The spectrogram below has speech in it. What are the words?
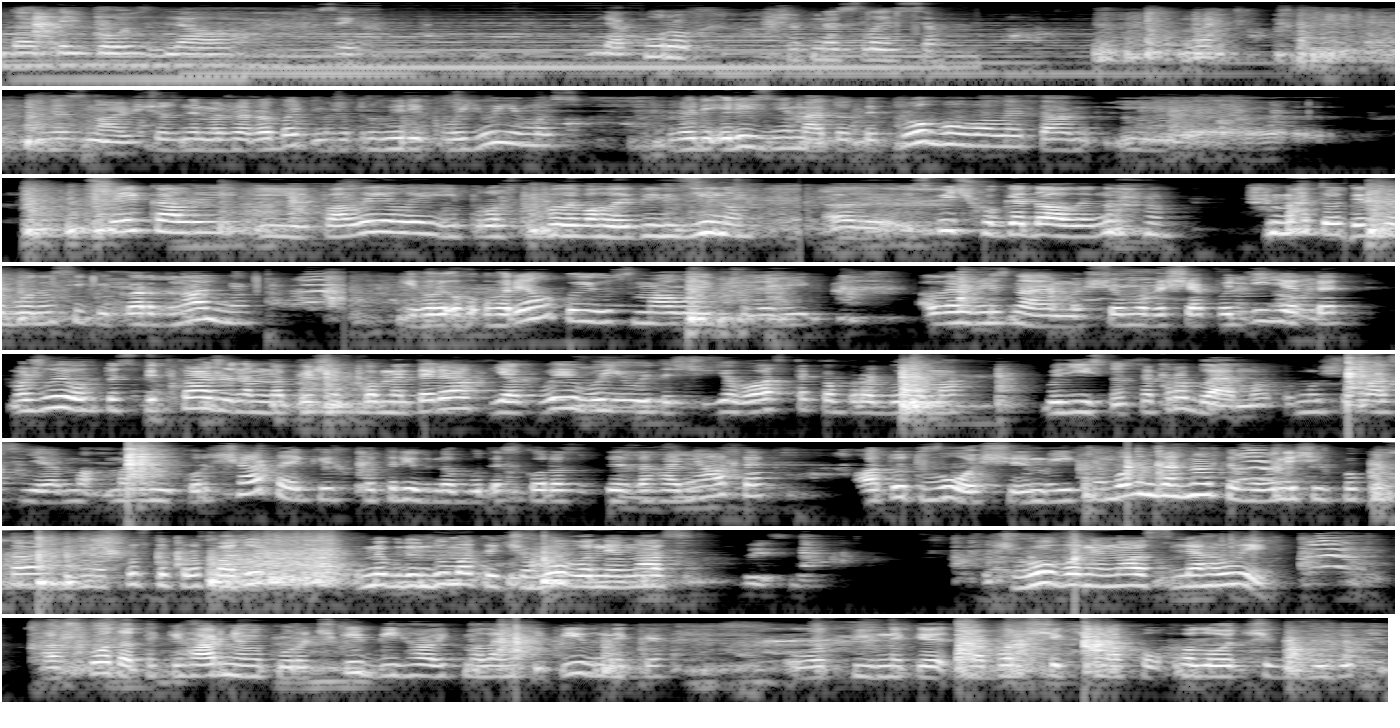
Декілька ось для цих для курок, щоб неслися. Ну, не знаю, що з ними вже робити. Ми вже другий рік воюємось. Вже різні методи пробували там і е, пшикали, і палили, і просто поливали бензином, спічку кидали. Ну, методи вже були наскільки кардинальні. І горілкою смалив чоловік. Але ж не знаємо, що може ще подіяти. Можливо, хтось підкаже, нам напише в коментарях, як ви воюєте, чи є у вас така проблема. Бо дійсно це проблема, тому що в нас є малі курчата, яких потрібно буде скоро заганяти. А тут воші. Ми їх не можемо загнати, бо вони ж їх покусають, вони просто пропадуть. І ми будемо думати, чого вони в нас, чого вони в нас лягли. А шкода, такі гарні курочки бігають, маленькі півники. От півники на борщик на холодчик будуть.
